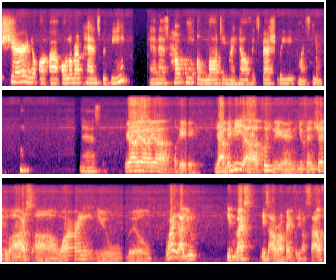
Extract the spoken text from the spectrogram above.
share you know, all, uh, all of our plans with me, and has helped me a lot in my health, especially my sleep. Yes. Yeah, yeah, yeah. Okay. Yeah, maybe uh, Coach Lian, you can share to us uh, why you will, why are you invest this Aura pen to yourself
